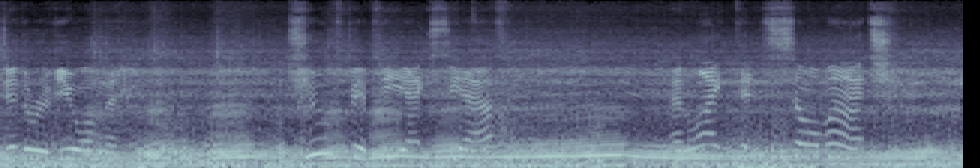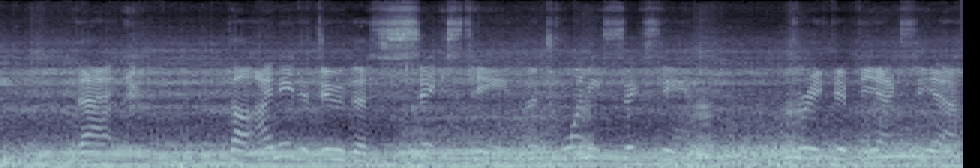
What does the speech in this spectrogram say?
did the review on the 250 XCF and liked it so much that thought I need to do the 16, the 2016 350 XCF.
